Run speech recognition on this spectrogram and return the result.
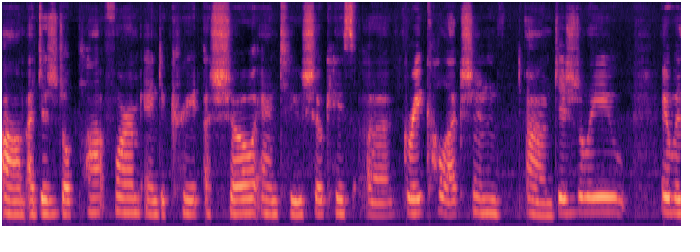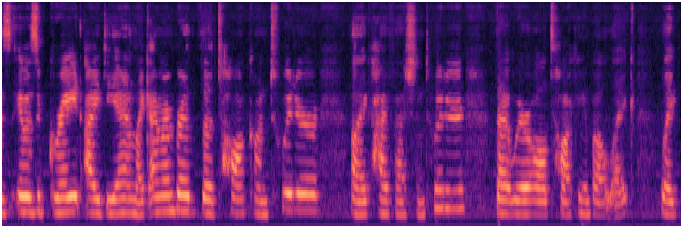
um, a digital platform and to create a show and to showcase a great collection um, digitally it was it was a great idea. And like i remember the talk on twitter like high fashion twitter that we were all talking about like like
